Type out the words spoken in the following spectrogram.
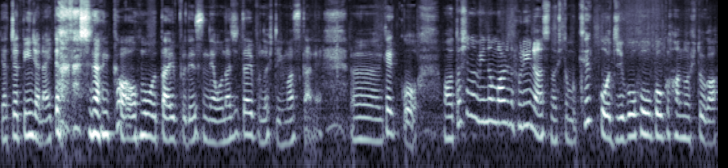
やっちゃっていいんじゃないって私なんかは思うタイプですね同じタイプの人いますかね。うん結構私の身の回りのフリーランスの人も結構事後報告派の人が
